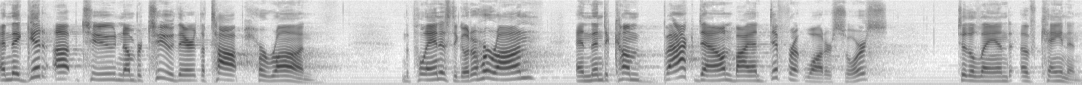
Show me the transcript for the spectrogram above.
And they get up to number two there at the top, Haran. The plan is to go to Haran and then to come back down by a different water source to the land of Canaan.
